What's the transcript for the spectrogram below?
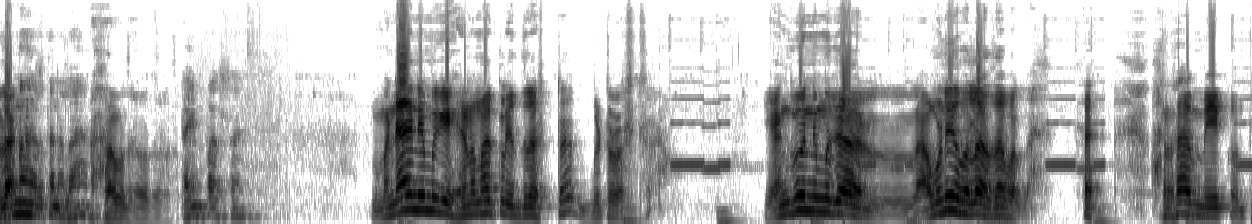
ಇರ್ತಾನಲ್ಲ? ಹೌದು ಹೌದು ಹೌದು. ಟೈಮ್ ಪಾಸ್ ಮನ್ಯಾಗ ನಿಮಗೆ ಹೆಣ್ಮಕ್ಳು ಇದ್ರಷ್ಟ ಬಿಟ್ಟರು ಅಷ್ಟ ಹೆಂಗೂ ನಿಮಗೆ ಲಾವಣಿ ಹೊಲ ಅದಾವಲ್ಲ. ಆರಾಮ್ ಬೇಕು ಅಂತ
